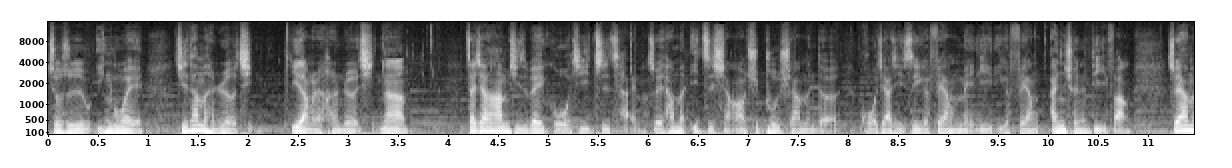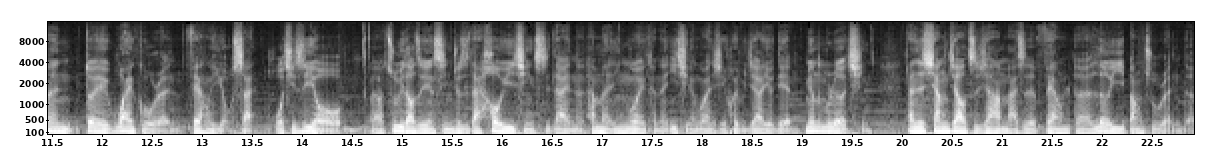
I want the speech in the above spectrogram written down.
就是因为其实他们很热情，伊朗人很热情。那再加上他们其实被国际制裁嘛，所以他们一直想要去 push 他们的国家，其实是一个非常美丽、一个非常安全的地方，所以他们对外国人非常的友善。我其实有呃注意到这件事情，就是在后疫情时代呢，他们因为可能疫情的关系，会比较有点没有那么热情，但是相较之下，他们还是非常呃乐意帮助人的。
